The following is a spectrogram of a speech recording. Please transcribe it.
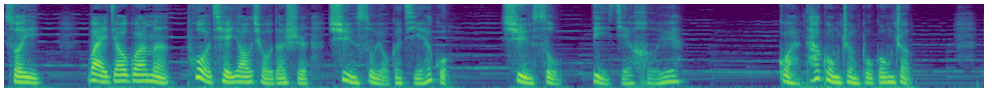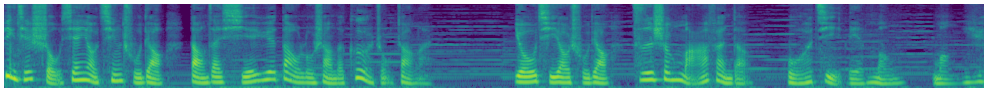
所以，外交官们迫切要求的是迅速有个结果，迅速缔结合约，管它公正不公正，并且首先要清除掉挡在协约道路上的各种障碍，尤其要除掉滋生麻烦的国际联盟盟约。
